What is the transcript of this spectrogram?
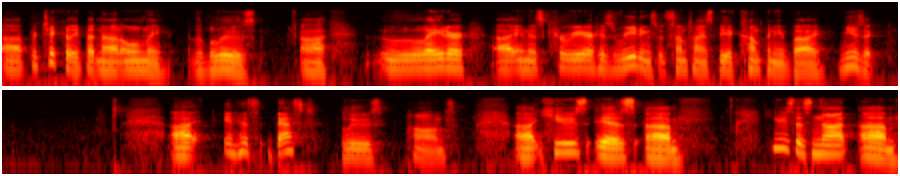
uh, particularly but not only the blues. Uh, later in his career, his readings would sometimes be accompanied by music. in his best blues poems, Hughes is um, Hughes is not um,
